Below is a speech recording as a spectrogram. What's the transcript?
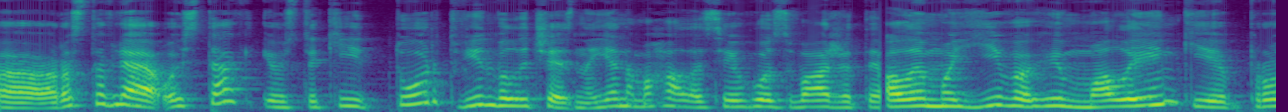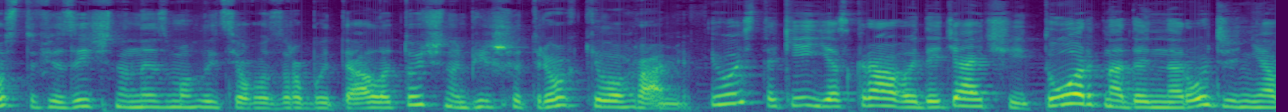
Е, Розставляю ось так, і ось такий торт. Він величезний. Я намагалася його зважити, але мої ваги маленькі, просто фізично не змогли цього зробити, але точно більше трьох кілограмів. І ось такий яскравий дитячий торт на день народження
